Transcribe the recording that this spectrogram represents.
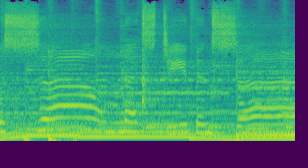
a sound that's deep inside.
